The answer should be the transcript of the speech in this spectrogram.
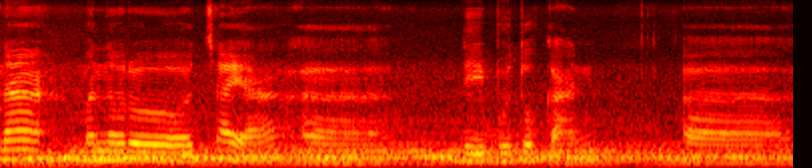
Nah, menurut saya uh, dibutuhkan uh,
